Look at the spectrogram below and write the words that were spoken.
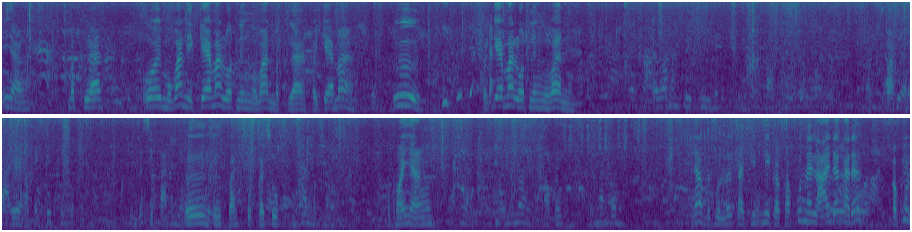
นี่หยังมะเขือ โอ้ยหมู่บ้านนี่แกมารถหนึ่งหมู่บ้านมะเขือไปแกมาเออไปแกมารถหนึ่งหมู่บ้านนี่แต่ว่ามันซื้อทีเนี่ยฝากเผื่อลายแป้งเอาไปซุปสนุกถึงก็สิบบาทเออเออไปซุปกระซุปท่านบักหอยหอยยังหอยน้อยเอาไปนั่นบ่นี่ ย่างไปบุญเลยค่ะคลิปนี้ก็ขอบคุณหลายๆเด้อค่ะเด้อขอบคุณ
